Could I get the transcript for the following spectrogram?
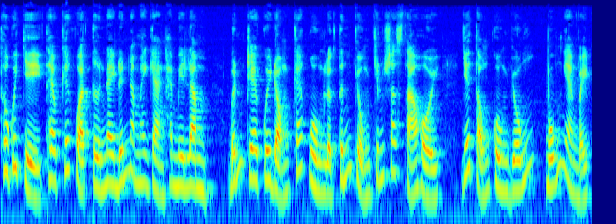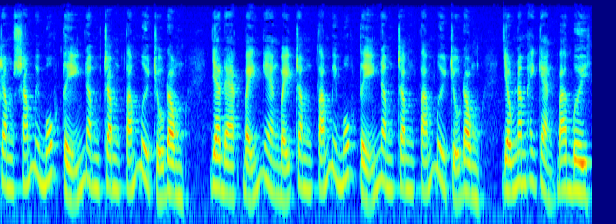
Thưa quý vị, theo kế hoạch từ nay đến năm 2025, Bến Tre quy động các nguồn lực tín dụng chính sách xã hội với tổng nguồn vốn 4.761 tỷ 580 triệu đồng và đạt 7.781 tỷ 580 triệu đồng vào năm 2030.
